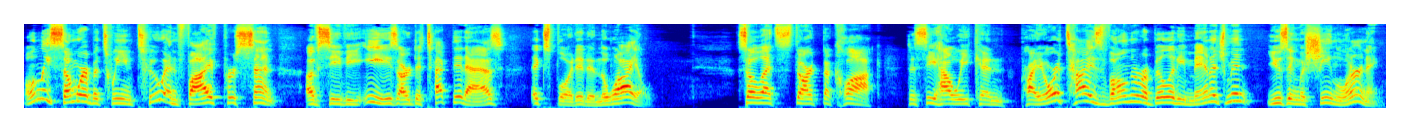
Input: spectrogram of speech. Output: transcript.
only somewhere between 2 and 5% of CVEs are detected as exploited in the wild. So let's start the clock to see how we can prioritize vulnerability management using machine learning.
